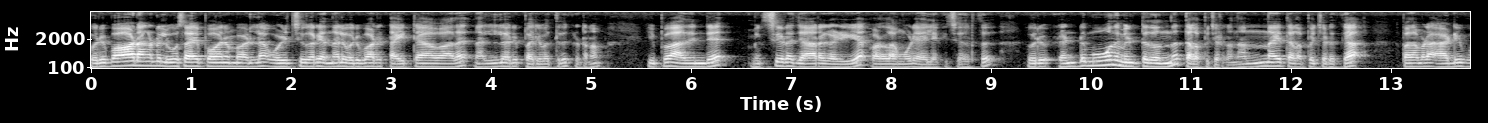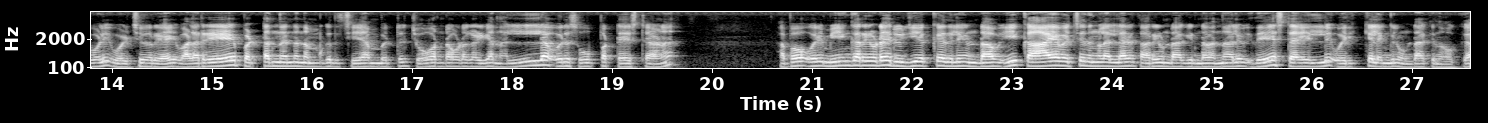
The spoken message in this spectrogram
ഒരുപാട് അങ്ങോട്ട് ലൂസായി പോകാനും പാടില്ല. ഒഴിച്ചു കയറി എന്നാൽ ഒരുപാട് ടൈറ്റ് ആവാതെ നല്ലൊരു പരുവത്തിൽ കിട്ടണം. ഇപ്പോൾ അതിന്റെ മിക്സിയുടെ ജാറ് കഴുകിയ വെള്ളം കൂടി അതിലേക്ക് ചേർത്ത് ഒരു രണ്ട് മൂന്ന് മിനിറ്റ് ഇതൊന്ന് തിളപ്പിച്ചെടുക്കണം. നന്നായി തിളപ്പിച്ചെടുക്കുക. അപ്പോൾ നമ്മുടെ അടിപൊളി ഒഴിച്ചു കറിയായി വളരെ പെട്ടെന്ന് തന്നെ നമുക്കിത് ചെയ്യാൻ പറ്റും. ചോറിന്റെ കൂടെ കഴിക്കാൻ നല്ല ഒരു സൂപ്പർ ടേസ്റ്റാണ് അപ്പോൾ ഒരു മീൻ കറിയുടെ രുചിയൊക്കെ ഇതിൽ ഉണ്ടാവും. ഈ കായ വെച്ച് നിങ്ങളെല്ലാവരും കറി ഉണ്ടാക്കിയിട്ടുണ്ടാവും. എന്നാലും ഇതേ സ്റ്റൈലിൽ ഒരിക്കലെങ്കിലും ഉണ്ടാക്കി നോക്കുക.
